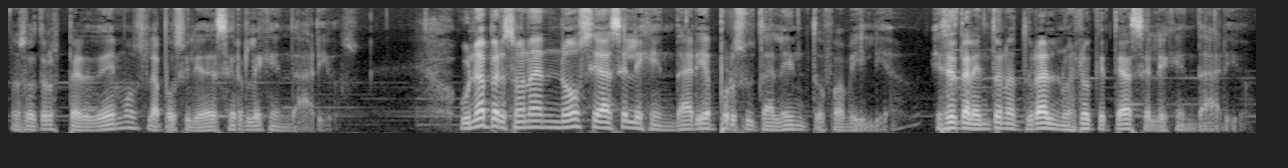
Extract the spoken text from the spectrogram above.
nosotros perdemos la posibilidad de ser legendarios. Una persona no se hace legendaria por su talento, familia. Ese talento natural no es lo que te hace legendario.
